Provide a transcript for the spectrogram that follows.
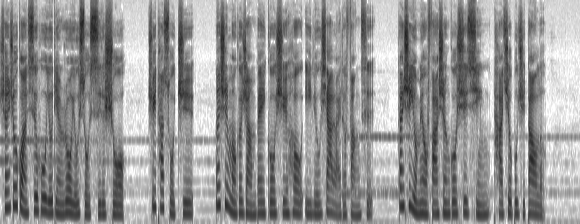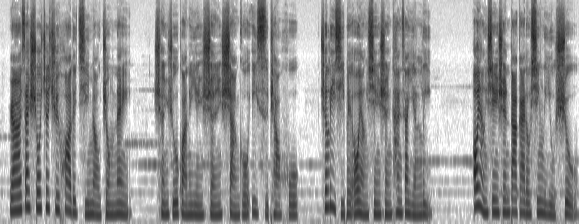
陈主管似乎有点若有所思地说：“据他所知。”那是某个长辈过世后遗留下来的房子，但是有没有发生过事情，他就不知道了。然而，在说这句话的几秒钟内，陈主管的眼神闪过一丝飘忽，这立即被欧阳先生看在眼里。欧阳先生大概都心里有数，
